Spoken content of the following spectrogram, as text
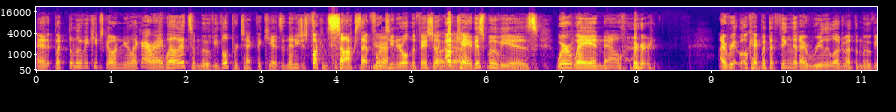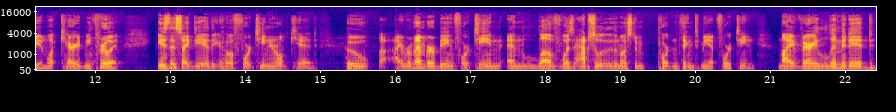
And but the movie keeps going, and you're like, all right, well, it's a movie. They'll protect the kids, and then he just fucking socks that 14 year old in the face. You're Oh, like, yeah. okay, this movie is we're way in now. I re- okay, but the thing that I really loved about the movie and what carried me through it is this idea that you have a 14 year old kid who I remember being 14 and love was absolutely the most important thing to me at 14. My very limited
